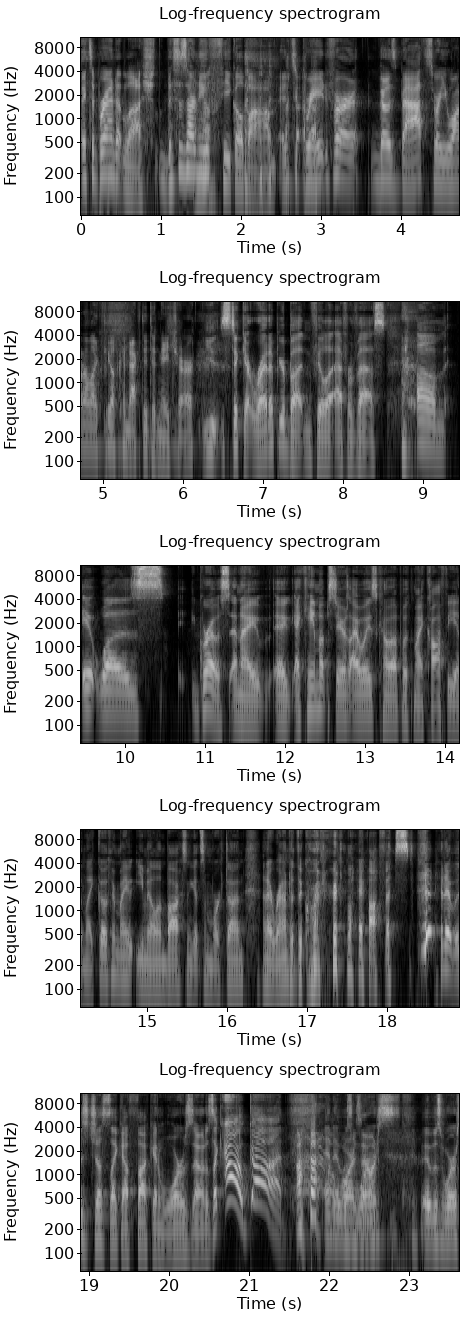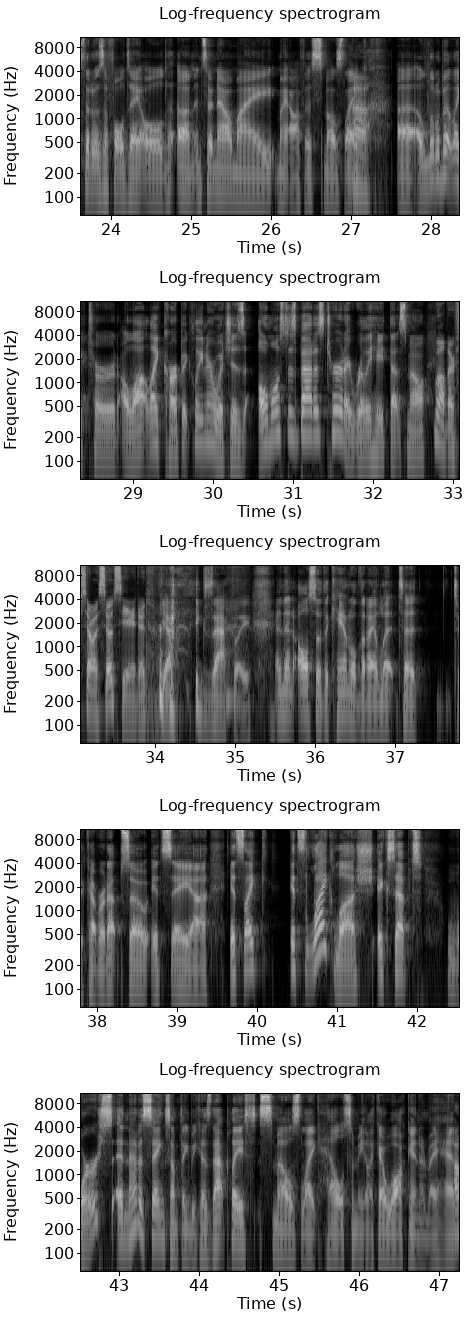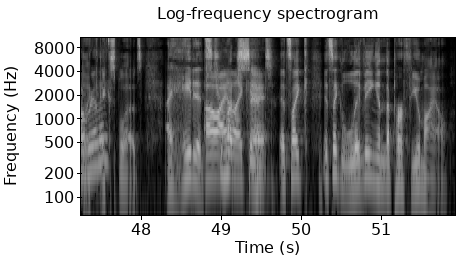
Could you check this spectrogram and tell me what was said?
It's a brand at Lush. This is our Uh-huh. new fecal bomb. It's great for those baths where you want to like feel connected to nature. you stick it right up your butt and feel it effervesce. Um, it was gross, and I I I came upstairs. I always come up with my coffee and like go through my email inbox and get some work done. And I rounded the corner into my office, and it was just like a fucking war zone. It's like, oh god, and it was zone. worse. It was worse that it was a full day old. Um, and so now my my office smells like. Ugh. Uh, a little bit like turd, a lot like carpet cleaner, which is almost as bad as turd. I really hate that smell. Well, they're so associated. Yeah, exactly. And then also the candle that I lit to to cover it up. So it's a uh, it's like it's like Lush except worse, and that is saying something because that place smells like hell to me. Like I walk in and my head Oh, like really? explodes. I hate it. It's Oh, too I much like scent. it. It's like it's like living in the perfume aisle.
